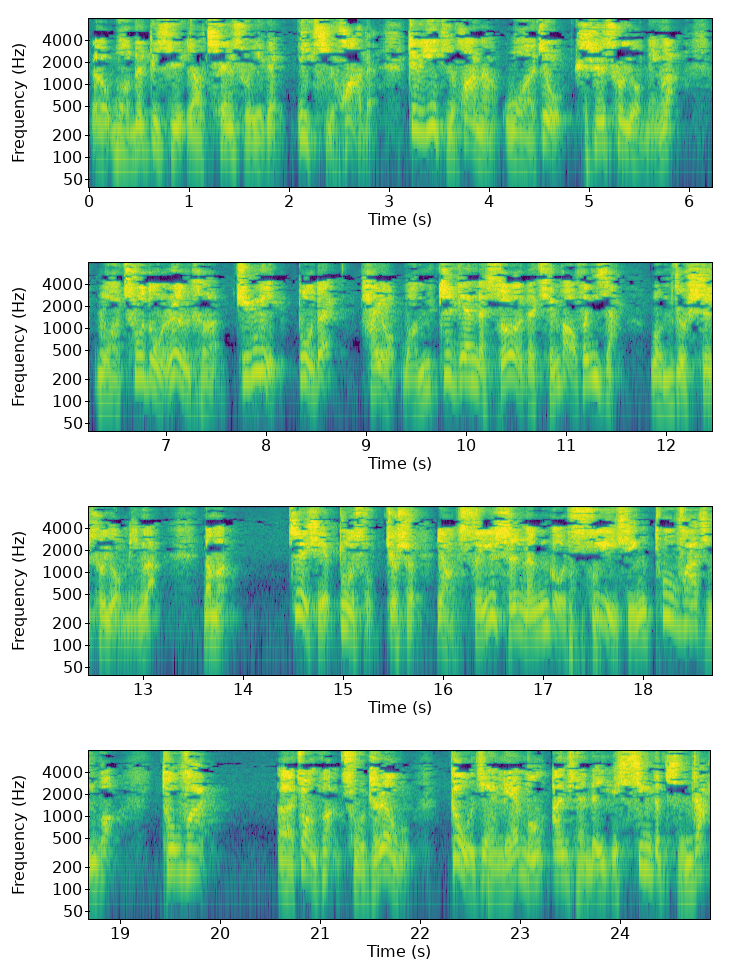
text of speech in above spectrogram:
呃，我们必须要签署一个一体化的。这个一体化呢，我就师出有名了，我出动任何军力部队，还有我们之间的所有的情报分享。我们就师出有名了。那么，这些部署就是要随时能够遂行突发情况、突发呃状况处置任务，构建联盟安全的一个新的屏障。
